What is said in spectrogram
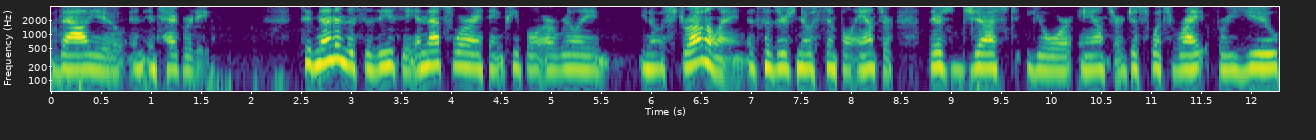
value and integrity. See, none of this is easy. And that's where I think people are really, you know, struggling is because there's no simple answer. There's just your answer, just what's right for you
